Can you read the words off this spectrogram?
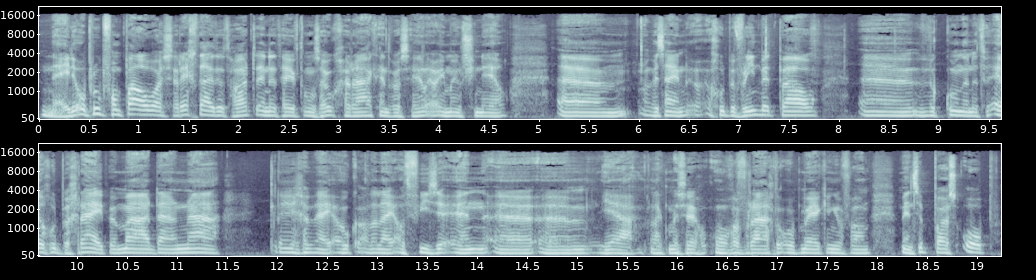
Nee, de oproep van Paul was recht uit het hart. En het heeft ons ook geraakt. En het was heel emotioneel. Ehm, we zijn goed bevriend met Paul. Eh, we konden het heel goed begrijpen. Maar daarna kregen wij ook allerlei adviezen en eh, eh, ja, laat ik maar zeggen, ongevraagde opmerkingen van mensen pas op.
